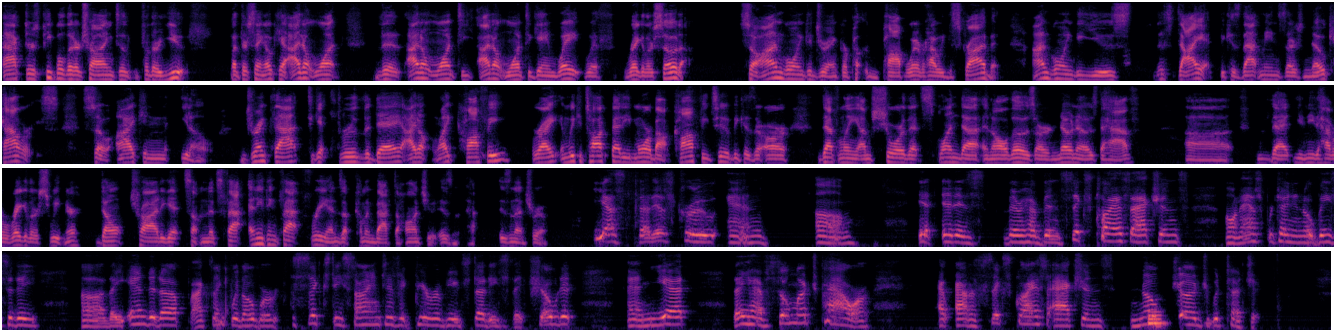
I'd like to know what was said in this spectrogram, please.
actors, people that are trying to for their youth, but they're saying, okay, I don't want the, I don't want to, I don't want to gain weight with regular soda, so I'm going to drink or pop, whatever how we describe it. I'm going to use this diet because that means there's no calories, so I can, you know, drink that to get through the day. I don't like coffee right? And we could talk, Betty, more about coffee too, because there are definitely, I'm sure that Splenda and all those are no nos to have. Uh, that you need to have a regular sweetener. Don't try to get something that's fat. Anything fat free ends up coming back to haunt you, isn't isn't that true? Yes, that is true. And um, it, it is, there have been six class actions on aspartame and obesity. Uh, they ended up, I think, with over 60 scientific peer reviewed studies that showed it. And yet they have so much power out of six class actions, no judge would touch it.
